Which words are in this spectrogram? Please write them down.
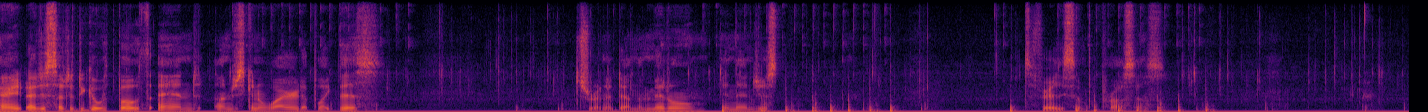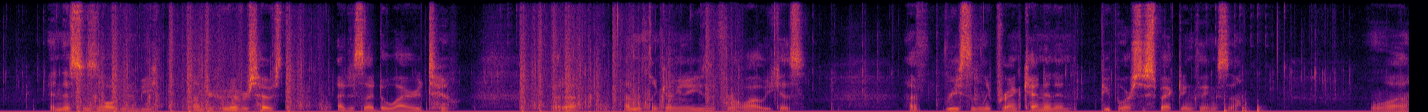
Alright, I decided to go with both, and I'm just going to wire it up like this. Just run it down the middle, and then just... It's a fairly simple process. And this is all going to be under whoever's house I decided to wire it to. But uh, I don't think I'm going to use it for a while because I've recently pranked Kenan and people are suspecting things, so we'll uh,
